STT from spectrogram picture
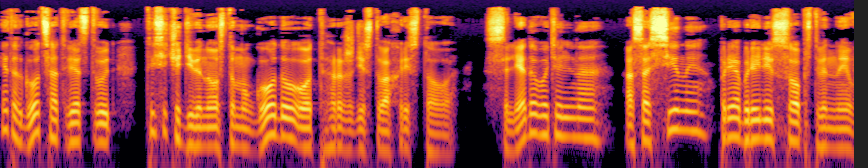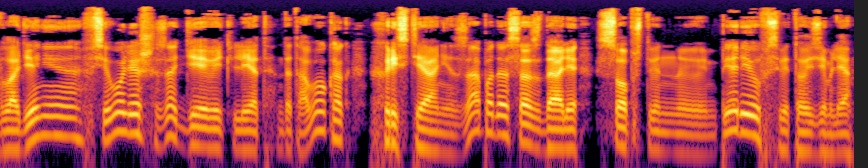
этот год соответствует 1090 году от Рождества Христова. Следовательно, ассасины приобрели собственные владения всего лишь за 9 лет до того, как христиане Запада создали собственную империю в Святой Земле.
